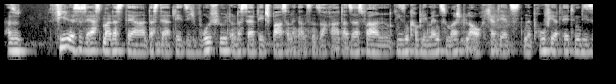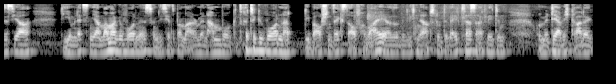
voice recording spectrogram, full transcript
Also viel ist es erstmal, dass der, dass der Athlet sich wohlfühlt und dass der Athlet Spaß an der ganzen Sache hat. Also das war ein Riesenkompliment zum Beispiel auch. Ich hatte jetzt eine Profiathletin dieses Jahr, die im letzten Jahr Mama geworden ist und die ist jetzt beim Ironman Hamburg Dritte geworden hat. Die war auch schon Sechste auf Hawaii, also wirklich eine absolute Weltklasse-Athletin. Und mit der habe ich gerade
